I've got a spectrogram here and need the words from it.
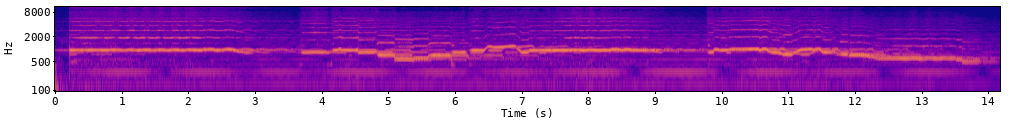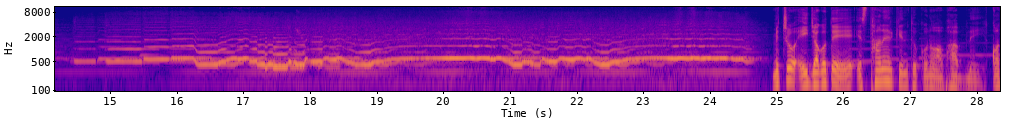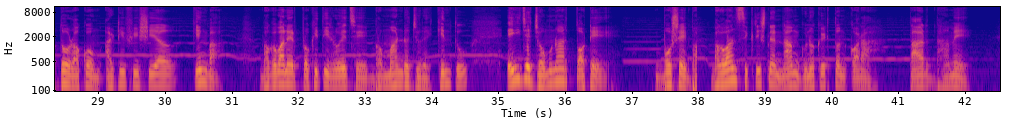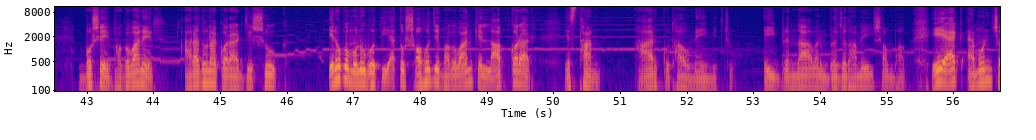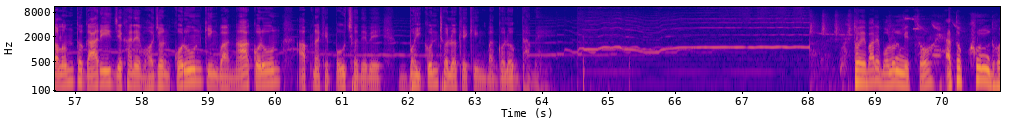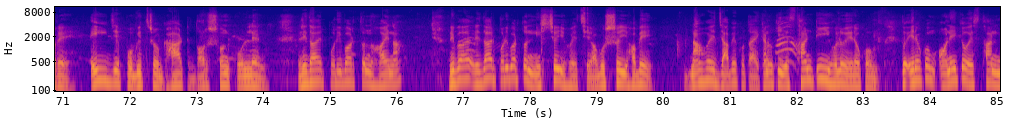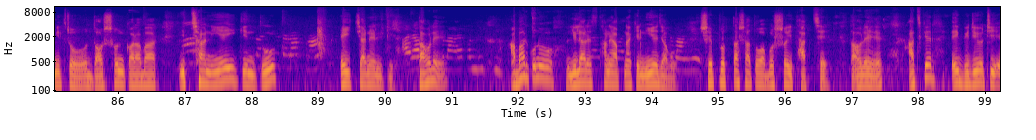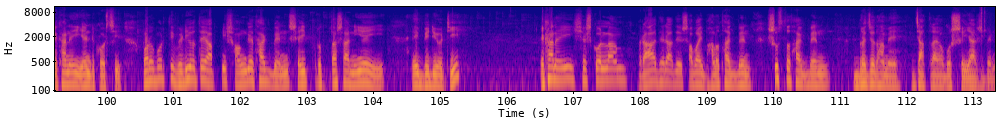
মিত্র, এই জগতে স্থানের কিন্তু কোনো অভাব নেই। কত রকম আর্টিফিশিয়াল কিংবা ভগবানের প্রকৃতি রয়েছে ব্রহ্মাণ্ড জুড়ে, কিন্তু এই যে যমুনার তটে বসে ভগবান শ্রীকৃষ্ণের নাম গুণকীর্তন করা, তার ধামে বসে ভগবানের আরাধনা করার যে সুখ, এরকম অনুভূতি, এত সহজে ভগবানকে লাভ করার স্থান আর কোথাও নেই মিত্র। এই বৃন্দাবন ব্রজধামেই সম্ভব। এ এক এমন চলন্ত গাড়ি যেখানে ভজন করুন কিংবা না করুন আপনাকে পৌঁছে দেবে বৈকুণ্ঠ লোকে কিংবা গোলকধামে। তো এবারে বলুন মিত্র, এতক্ষণ ধরে এই যে পবিত্র ঘাট দর্শন করলেন, হৃদয়ের পরিবর্তন হয় না? হৃদয়, হৃদয়ের পরিবর্তন নিশ্চয়ই হয়েছে, অবশ্যই হবে। না হয়ে যাবে কোথায়? কেন কি স্থানটিই হলো এরকম। তো এরকম অনেকেও স্থান মিত্র দর্শন করাবার ইচ্ছা নিয়েই কিন্তু এই চ্যানেলটি। তাহলে আবার কোনো লীলার স্থানে আপনাকে নিয়ে যাব। সে প্রত্যাশা তো অবশ্যই থাকছে। তাহলে আজকের এই ভিডিওটি এখানেই এন্ড করছি। পরবর্তী ভিডিওতে আপনি সঙ্গে থাকবেন সেই প্রত্যাশা নিয়েই এই ভিডিওটি এখানেই শেষ করলাম। রাধে রাধে সবাই ভালো থাকবেন সুস্থ থাকবেন। ব্রজধামে যাত্রায় অবশ্যই আসবেন।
